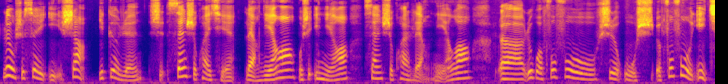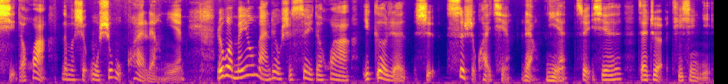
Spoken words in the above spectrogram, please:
六十岁以上一个人是三十块钱两年哦，不是一年哦，三十块两年哦。呃，如果夫妇是五十，夫妇一起的话，那么是五十五块两年。如果没有满六十岁的话，一个人是四十块钱两年。所以先在这提醒你。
